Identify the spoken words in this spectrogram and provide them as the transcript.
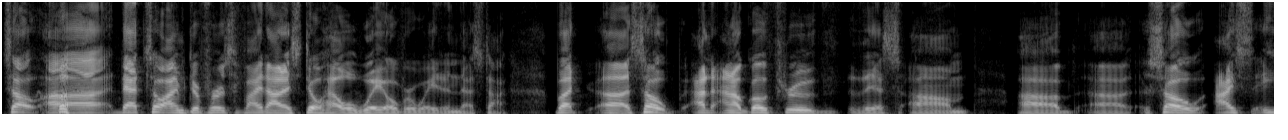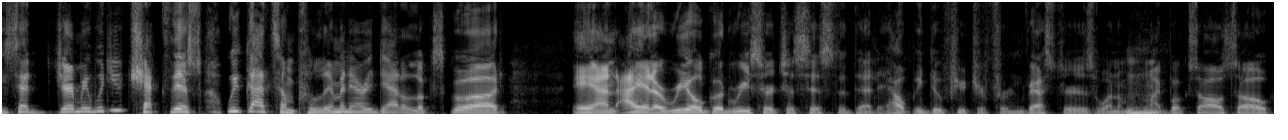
So uh, that's so I'm diversified out. I still held way overweight in that stock. But uh, so and, and I'll go through this. Um, uh, uh, so I he said, Jeremy, would you check this? We've got some preliminary data. Looks good. And I had a real good research assistant that helped me do Future for Investors, one of Mm-hmm. my books also.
